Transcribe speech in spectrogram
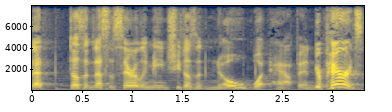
that doesn't necessarily mean she doesn't know what happened. Your parents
